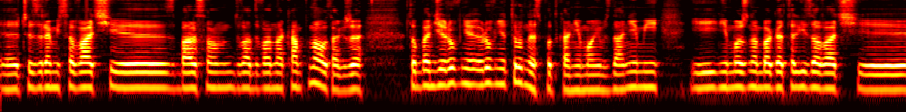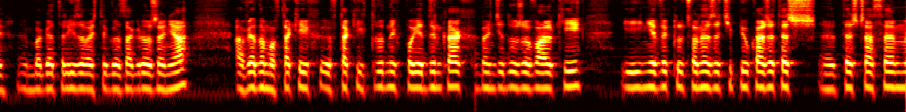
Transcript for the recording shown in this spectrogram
e, czy zremisować e, z Barsą 2-2 na Camp Nou, także to będzie równie, równie trudne spotkanie moim zdaniem i, i nie można bagatelizować, e, bagatelizować tego zagrożenia, a wiadomo, w takich, w takich trudnych pojedynkach będzie dużo walki i niewykluczone, że ci piłkarze też, też czasem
